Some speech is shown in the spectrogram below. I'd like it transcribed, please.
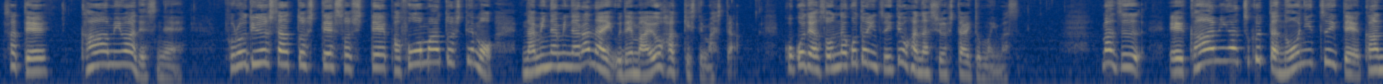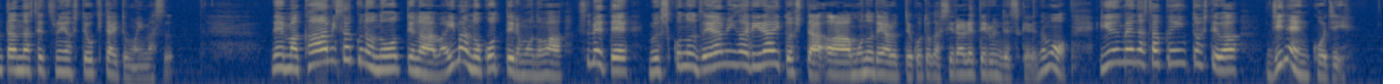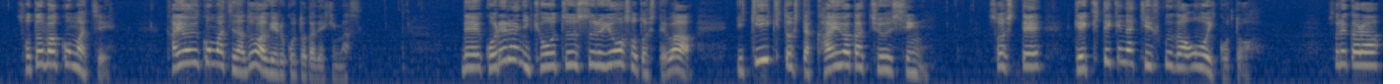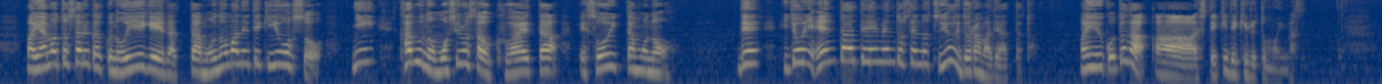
さて、川上はですね、プロデューサーとして、そしてパフォーマーとしても、並々ならない腕前を発揮してました。ここではそんなことについてお話をしたいと思います。まず、えー、川上が作った能について簡単な説明をしておきたいと思います。で、まあ、川上作の能っていうのは、まあ、今残っているものは、すべて息子の世阿弥がリライトしたあものであるということが知られてるんですけれども、有名な作品としては、次年孤児、外箱町、通い小町などを挙げることができます。で、これらに共通する要素としては、生き生きとした会話が中心、そして劇的な起伏が多いこと、それから、まあ、大和猿楽のお家芸だったモノマネ的要素に株の面白さを加えた、えそういったもので、非常にエンターテインメント性の強いドラマであったと、まあ、いうことがあ指摘できると思います。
